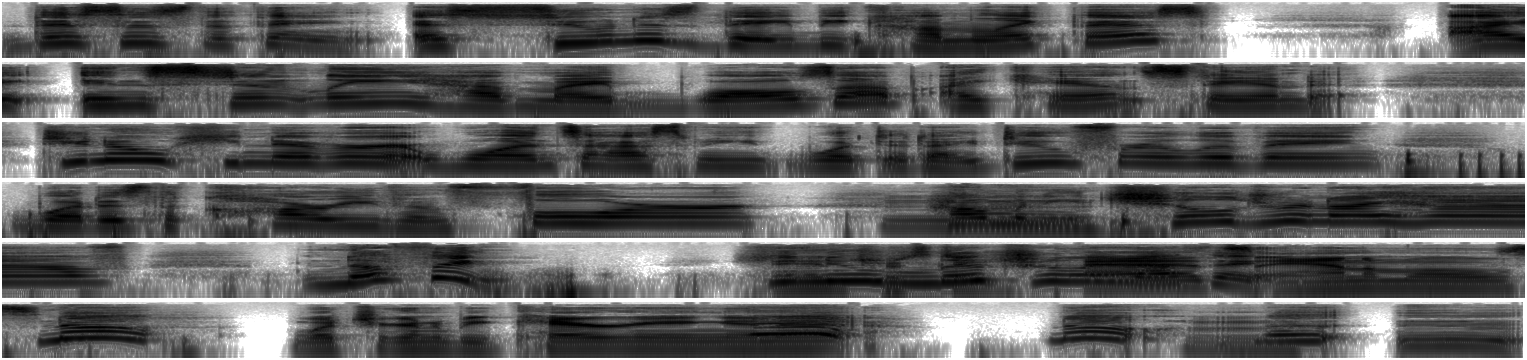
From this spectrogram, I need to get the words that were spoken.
this is the thing as soon as they become like this i instantly have my walls up i can't stand it do you know he never once asked me what did i do for a living what is the car even for how many Mm, children i have nothing he knew literally Pets, nothing animals, no what you're going to be carrying in it. no Hmm. no- mm.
